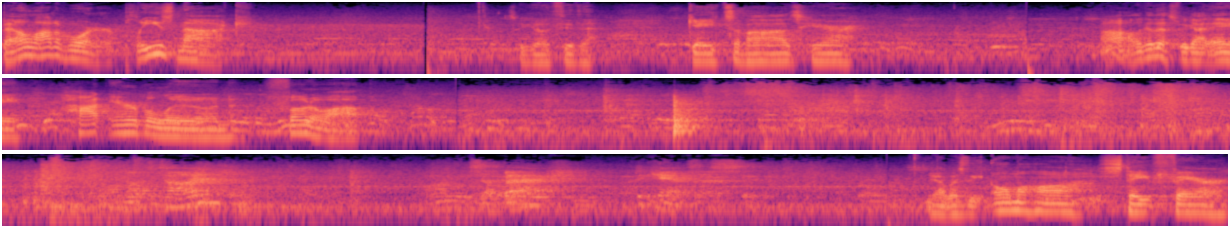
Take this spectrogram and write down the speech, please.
Bell out of order. Please knock. So we go through the gates of Oz here. Oh, look at this. We got a hot air balloon photo op. Yeah, it was the Omaha State Fair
